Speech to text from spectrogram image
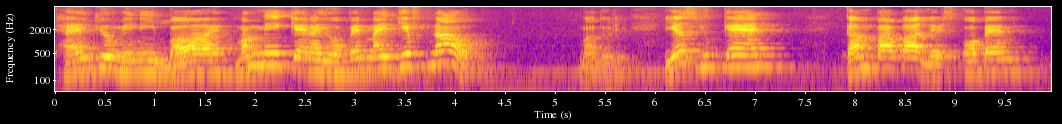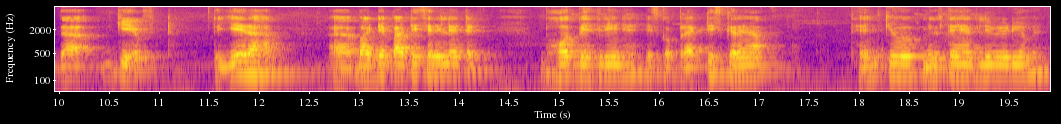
Thank you, Minnie. Bye. Mummy, can I open my gift now? Madhuri. Yes, you can. Come, Papa, let's open the gift. तो ये रहा बर्थडे पार्टी से रिलेटेड बहुत बेहतरीन है। इसको प्रैक्टिस करें आप। थैंक यू मिलते हैं अगली वीडियो में।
